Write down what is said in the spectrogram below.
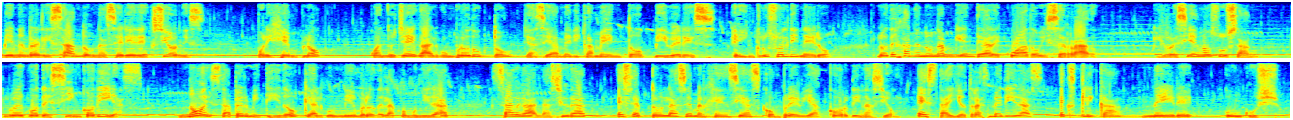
vienen realizando una serie de acciones. Por ejemplo, cuando llega algún producto, ya sea medicamento, víveres e incluso el dinero, lo dejan en un ambiente adecuado y cerrado, y recién los usan luego de cinco días. No está permitido que algún miembro de la comunidad salga a la ciudad excepto las emergencias con previa coordinación. Esta y otras medidas explica Neire Unkush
